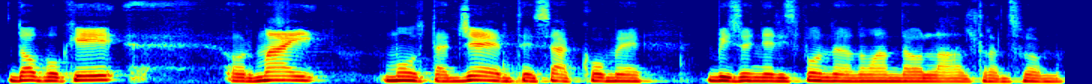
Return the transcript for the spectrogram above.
dopo che eh, ormai molta gente sa come bisogna rispondere a una domanda o l'altra, insomma.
